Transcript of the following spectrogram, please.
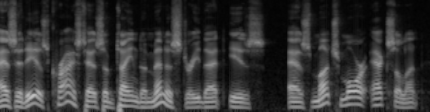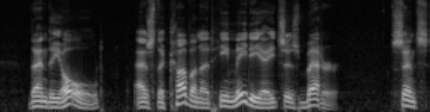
as it is, Christ has obtained a ministry that is as much more excellent than the old, as the covenant he mediates is better, since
